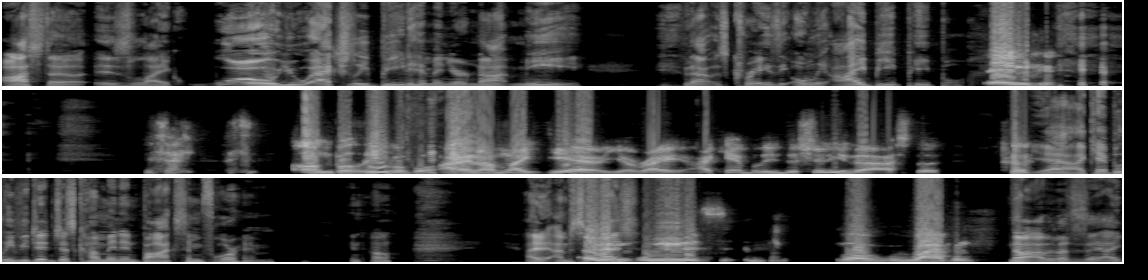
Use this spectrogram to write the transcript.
Asta is like, whoa, you actually beat him and you're not me. that was crazy. Only I beat people. And it's like it's unbelievable. and I'm like, yeah, you're right. I can't believe this shit either, Asta. Yeah, I can't believe you didn't just come in and box him for him. You know? I, And then, surprised. and then it's well, what happened? No, I was about to say I,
